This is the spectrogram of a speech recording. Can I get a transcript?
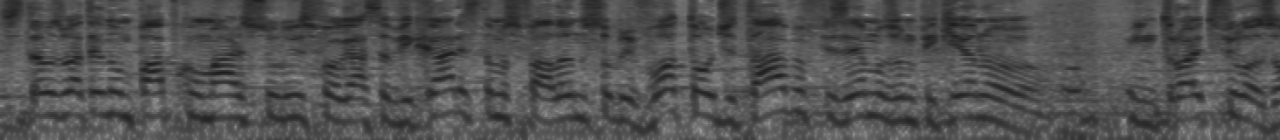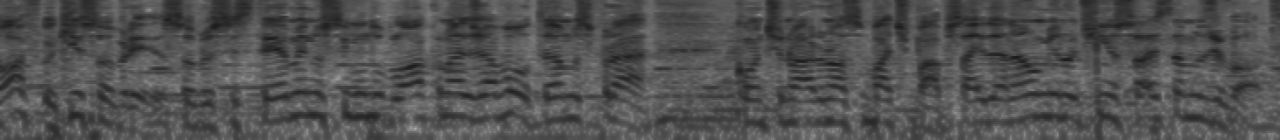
Estamos batendo um papo com o Márcio Luiz Fogaça Vicari, estamos falando sobre voto auditável, fizemos um pequeno introito filosófico aqui sobre, sobre o sistema e no segundo bloco nós já voltamos para continuar o nosso bate-papo. Saída não, um minutinho só, estamos de volta.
